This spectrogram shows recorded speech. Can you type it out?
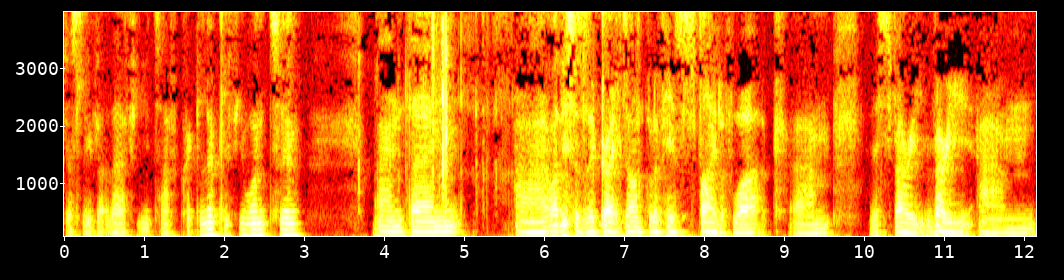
just leave that there for you to have a quick look if you want to. And then uh, well, this is a great example of his style of work. Um, this very, very, um,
